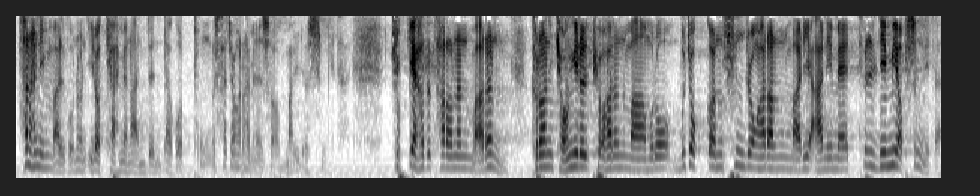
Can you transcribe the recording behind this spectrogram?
하나님 말고는 이렇게 하면 안 된다고 통사정을 하면서 말렸습니다. 죽게 하듯 하라는 말은 그런 경의를 표하는 마음으로 무조건 순종하라는 말이 아님에 틀림이 없습니다.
